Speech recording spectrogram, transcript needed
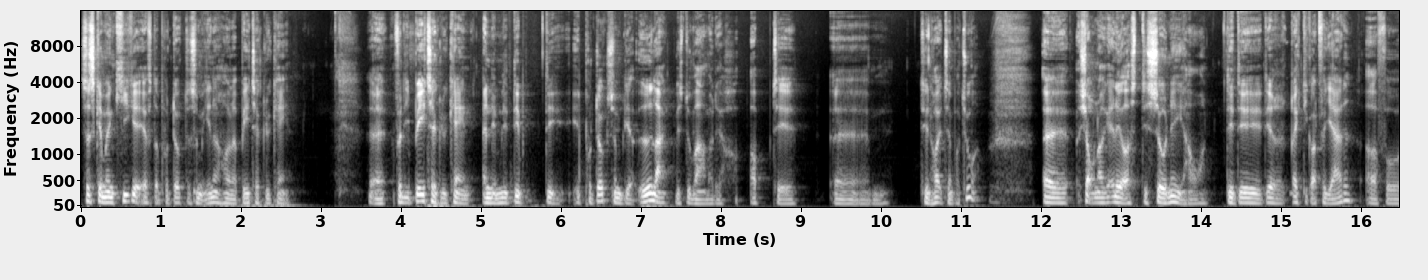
så skal man kigge efter produkter, som indeholder beta-glykan. Øh, fordi beta-glykan er nemlig det, det, et produkt, som bliver ødelagt, hvis du varmer det op til, øh, til en høj temperatur. Øh, sjov nok er det også det sunde i havren. Det, det, det er rigtig godt for hjertet at få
